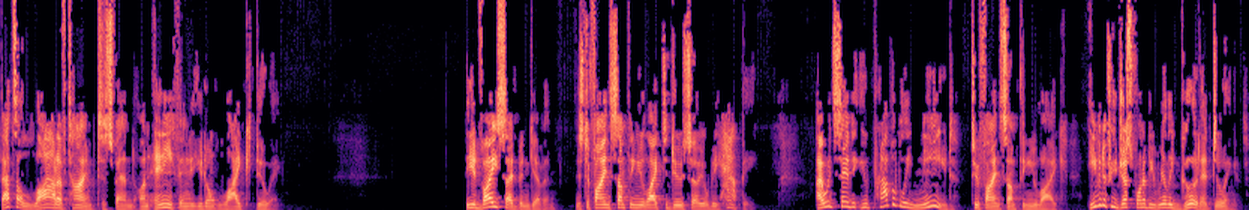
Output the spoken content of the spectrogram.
That's a lot of time to spend on anything that you don't like doing. The advice I'd been given is to find something you like to do so you'll be happy. I would say that you probably need to find something you like, even if you just want to be really good at doing it.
